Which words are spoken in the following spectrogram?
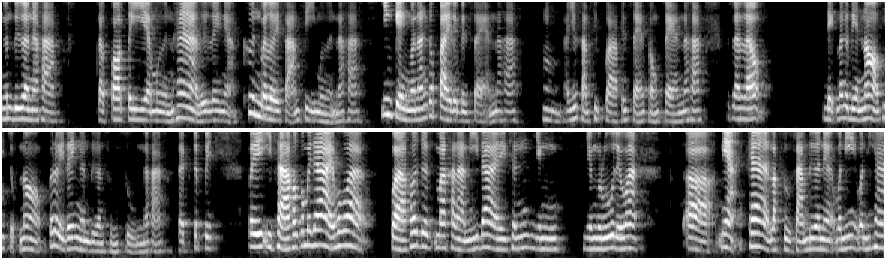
เงินเดือนนะคะ จากปอตีอะหมื่นห้าหรือเลยเนี่ยขึ้นไปเลยสามสี่หมื่นนะคะ ยิ่งเก่งกว่านั้นก็ไปเลยเป็นแสนนะคะอืมอายุสามสิบกว่าเป็นแสนสองแสนนะคะ เพราะฉะนั้นแล้วเด็กนักเรียนนอกที่จบนอกก็เลยได้เงินเดือนสูงๆนะคะ แต่จะไปไปอิจฉาเขาก็ไม่ได้ เพราะว่า กว่าเขาจะมาขนาดนี้ได้ฉันยังยังรู้เลยว่าเนี่ยแค่หลักสูตรสามเดือนเนี่ยวันนี้วันที่ห้า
